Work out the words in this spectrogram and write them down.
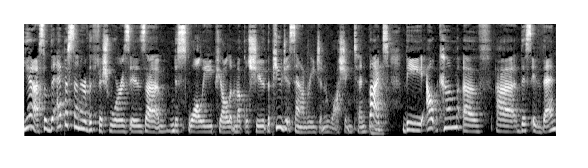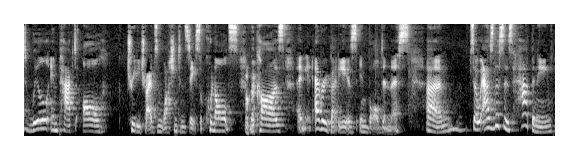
Yeah, so the epicenter of the fish wars is um, Nisqually, Puyallup, Muckleshoot, the Puget Sound region in Washington. But the outcome of uh, this event will impact all treaty tribes in Washington state. So Quinaults, Okay. Makahs, I mean, everybody is involved in this. Um, so as this is happening,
